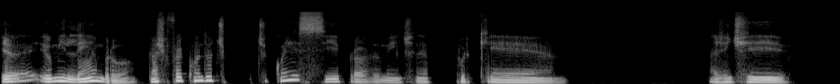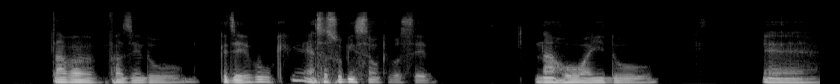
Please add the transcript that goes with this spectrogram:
eu, eu me lembro, acho que foi quando eu te, te conheci, provavelmente, né? Porque a gente estava fazendo, quer dizer, o que- essa submissão que você narrou aí do, é,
